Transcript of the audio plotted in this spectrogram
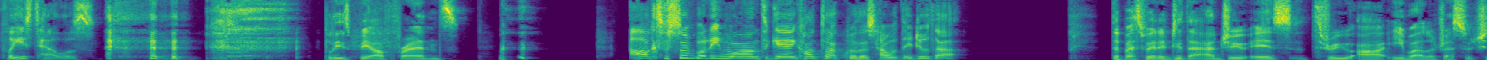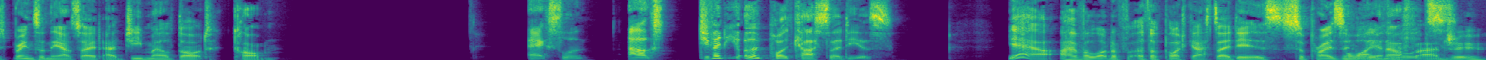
please tell us. Please be our friends. Alex, if somebody wanted to get in contact with us, how would they do that? The best way to do that, Andrew, is through our email address, which is brainsontheoutside at gmail.com. Excellent. Alex, do you have any other podcast ideas? Yeah, I have a lot of other podcast ideas, surprisingly Oh, enough, loads. Andrew.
